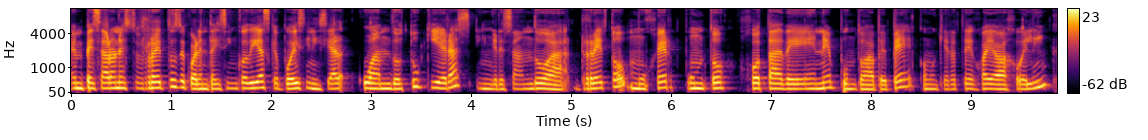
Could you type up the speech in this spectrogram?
empezaron estos retos de 45 días que puedes iniciar cuando tú quieras ingresando a retomujer.jdn.app. Como quiera, te dejo ahí abajo el link.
